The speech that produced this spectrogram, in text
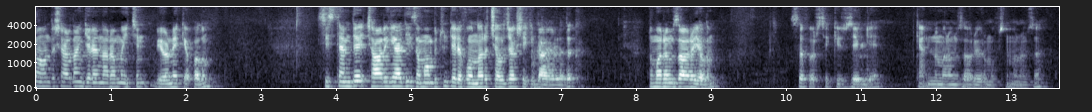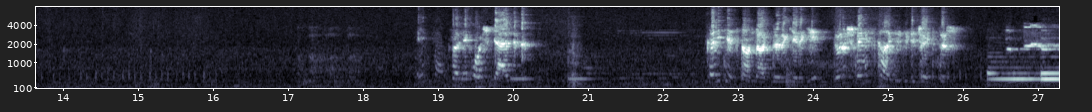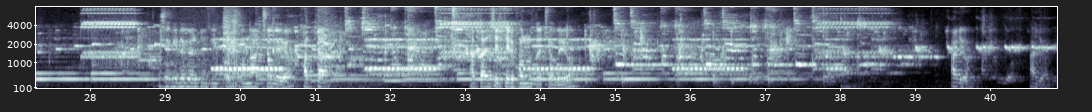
Şu an dışarıdan gelen arama için bir örnek yapalım. Sistemde çağrı geldiği zaman bütün telefonları çalacak şekilde ayarladık. Numaramızı arayalım. 0850 kendi numaramızı arıyorum ofis numaramızı. Bu şekilde gördüğünüz gibi telefonlar çalıyor. Hatta hatta cep telefonumuz da çalıyor. Alo. Alo.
